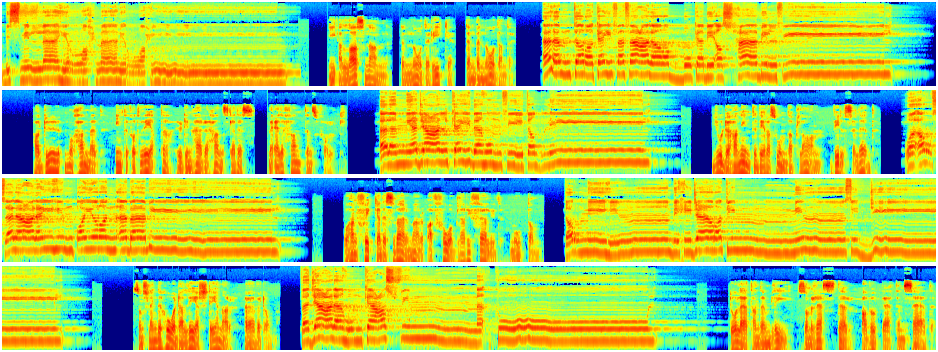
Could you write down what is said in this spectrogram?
بسم الله الرحمن الرحيم I Allahs namn, den nåderike, den benådande. ألم تر كيف فعل ربك بأصحاب الفيل Har du, Mohammed, inte fått veta hur din herre handskades med elefantens folk? ألم يجعل كيدهم في تضليل Gjorde han inte deras onda plan vilseledd? وأرسل عليهم طيرا أبابيل Och han skickade svärmar av fåglar i följd mot dem, ترميهم بحجارة من سجيل som slängde hårda lerstenar över dem. فجعلهم كعصف مأكول Då lät han dem bli som rester av uppäten säd.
